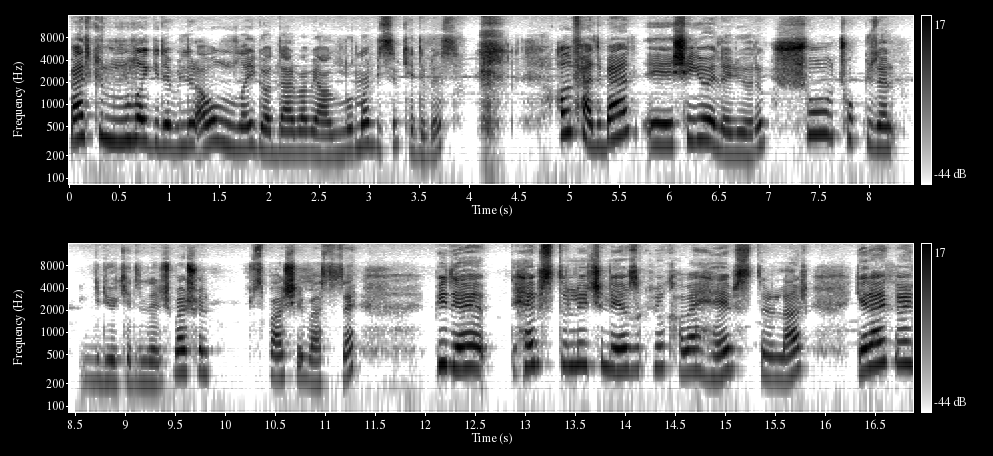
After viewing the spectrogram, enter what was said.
Belki Lula gidebilir ama Lula'yı göndermem yani. Luna bizim kedimiz. Hanımefendi ben e, şeyi öneriyorum. Şu çok güzel gidiyor kediler için. Ben şöyle sipariş ben size. Bir de hamsterlar için ne yazık yok ama hamsterlar genellikle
